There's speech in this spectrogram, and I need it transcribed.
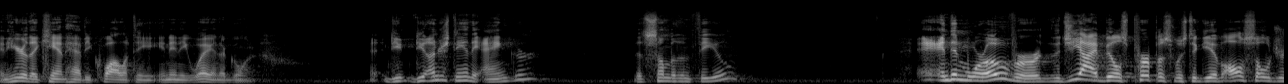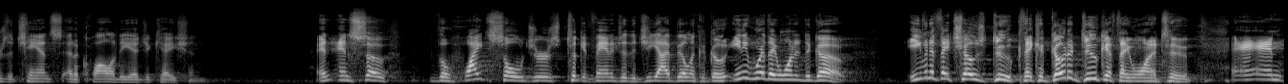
And here they can't have equality in any way, and they're going, do you, do you understand the anger that some of them feel? And then, moreover, the GI Bill's purpose was to give all soldiers a chance at a quality education. And, and so the white soldiers took advantage of the GI Bill and could go anywhere they wanted to go. Even if they chose Duke, they could go to Duke if they wanted to. And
